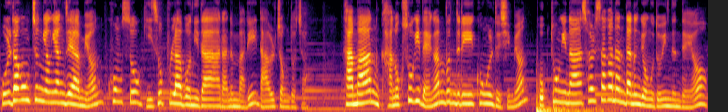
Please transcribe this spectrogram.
골다공증 영양제 하면 콩 속 이소플라본이다 라는 말이 나올 정도죠. 다만 간혹 속이 냉한 분들이 콩을 드시면 복통이나 설사가 난다는 경우도 있는데요.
